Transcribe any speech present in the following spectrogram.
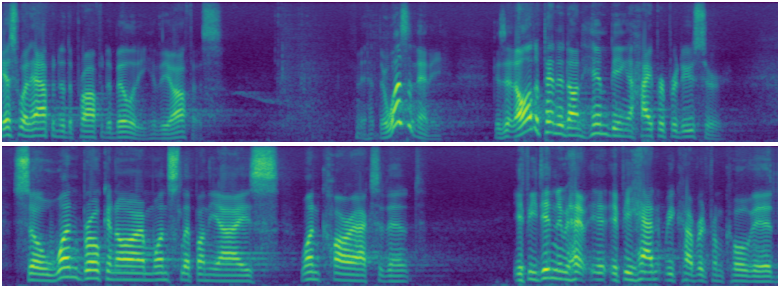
guess what happened to the profitability of the office? There wasn't any because it all depended on him being a hyper producer. So one broken arm, one slip on the ice, one car accident. If he didn't have, if he hadn't recovered from COVID,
